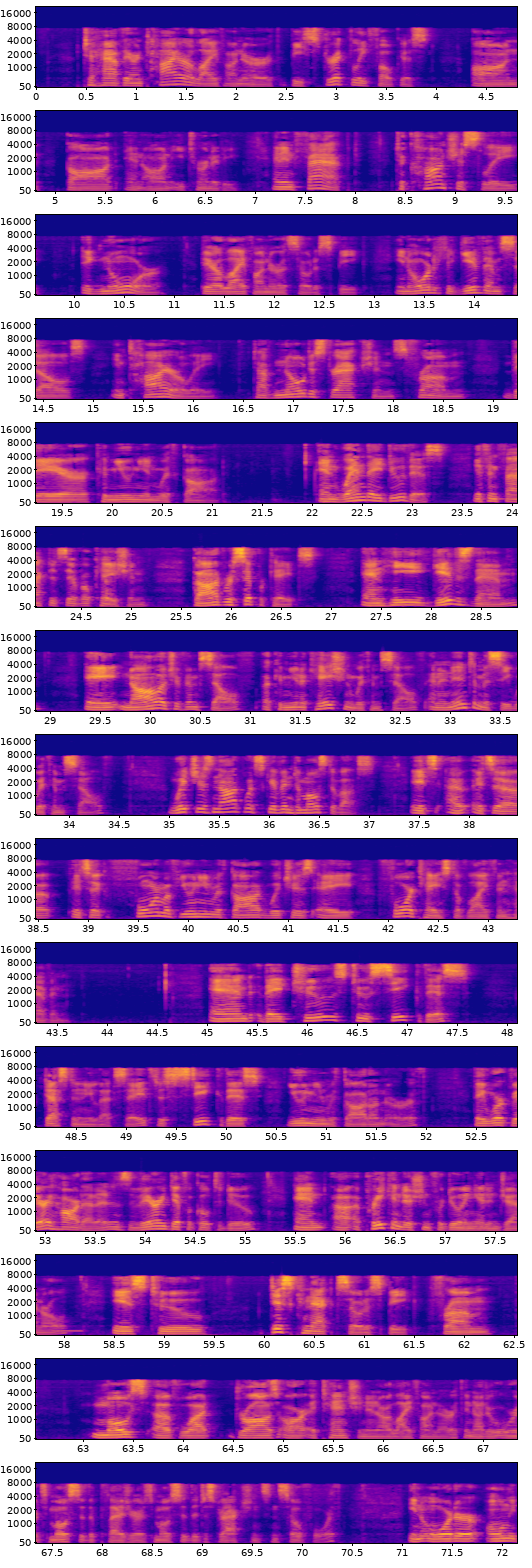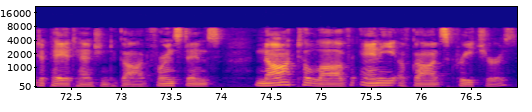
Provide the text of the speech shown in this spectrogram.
to have their entire life on earth be strictly focused on God and on eternity. And in fact, to consciously ignore their life on earth, so to speak, in order to give themselves entirely, to have no distractions from their communion with God. And when they do this, if in fact it's their vocation, God reciprocates and he gives them a knowledge of himself, a communication with himself, and an intimacy with himself, which is not what's given to most of us. It's a, it's a, it's a form of union with God which is a foretaste of life in heaven. And they choose to seek this destiny, let's say, to seek this union with God on earth. They work very hard at it. It's very difficult to do. And uh, a precondition for doing it in general is to disconnect, so to speak, from most of what draws our attention in our life on earth. In other words, most of the pleasures, most of the distractions, and so forth, in order only to pay attention to God. For instance, not to love any of God's creatures,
